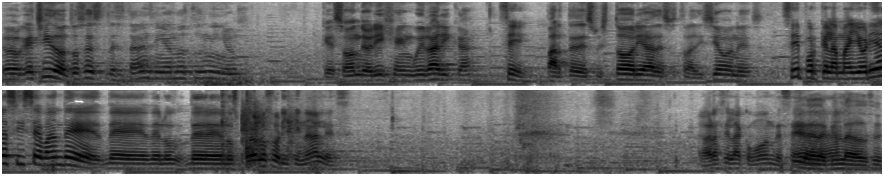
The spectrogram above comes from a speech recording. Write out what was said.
Pero qué chido. Entonces les están enseñando a estos niños que son de origen wixárika, Sí, parte de su historia, de sus tradiciones. sí, porque la mayoría sí se van de, de- de los, de los pueblos originales. Ahora sí la acomodo donde sea. Mira, de aquel lado, sí.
